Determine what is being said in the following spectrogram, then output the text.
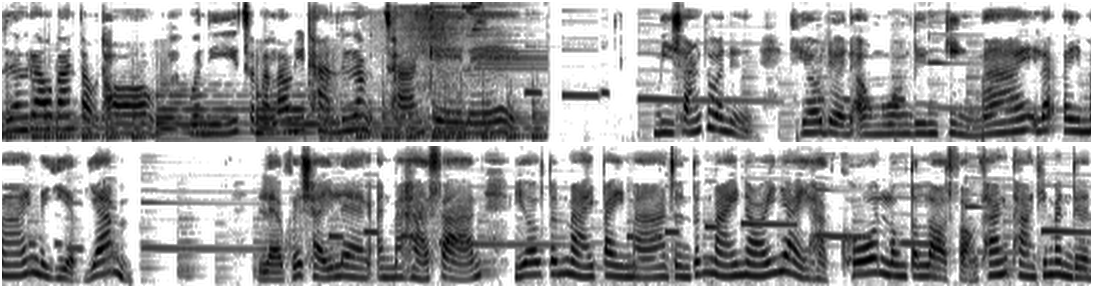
เรื่องเล่าบ้านเต่าทอง วันนี้จะมาเล่านิทานเรื่องช้างเกเร มีช้างตัวหนึ่ง เที่ยวเดินเอางวงดึงกิ่งไม้และใบไม้มาเหยียบย่ำ แล้วก็ใช้แรงอันมหาศาลโยกต้นไม้ไปมาจนต้นไม้น้อยใหญ่หักโค่นลงตลอดสองข้างทางที่มันเดิน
